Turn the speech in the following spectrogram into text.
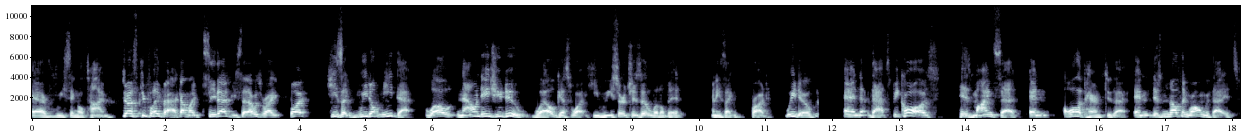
every single time just to play back. I'm like, see, dad, you said I was right. But he's like, we don't need that. Well, nowadays you do. Well, guess what? He researches it a little bit and he's like, Prud, we do. And that's because his mindset, and all the parents do that. And there's nothing wrong with that. It's,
